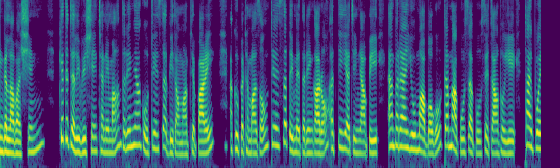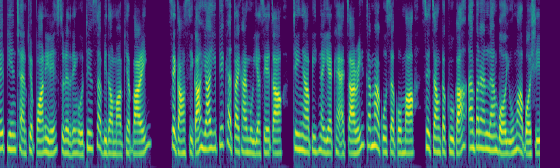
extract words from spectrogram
င်္ဂလာပါရှင်ခေတ်တယ်လီဗီရှင်း channel မှာသတင်းများကိုတင်ဆက်ပေးတော့မှာဖြစ်ပါတယ်အခုပထမဆုံးတင်ဆက်ပေးမယ့်သတင်းကတော့အတိတ်ကြီးညာပြီးအမ်ပရန်ယိုမဘော်ကိုတက်မ69စစ်ကြောင်းထုတ်ရေးတိုက်ပွဲပြင်းထန်ဖြစ်ပွားနေတဲ့ဆိုတဲ့သတင်းကိုတင်ဆက်ပေးတော့မှာဖြစ်ပါတယ် စစ်ကောင်စီကယာယီပြစ်ခတ်တိုက်ခိုက်မှုရစဲကြောင်းတင်ညာပြီးနှစ်ရက်ခန့်အကြာတွင်တမ69မှာစစ်ကြောင်းတစ်ခုကအမ်ပရန်လန်ဘော်ယူမဘော်ရှိ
